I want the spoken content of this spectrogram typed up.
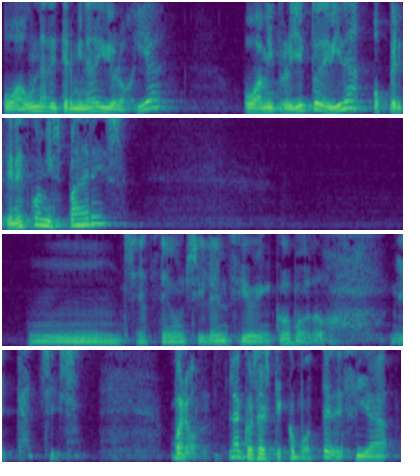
¿O a una determinada ideología? ¿O a mi proyecto de vida? ¿O pertenezco a mis padres? Mm, se hace un silencio incómodo. Me cachis. Bueno, la cosa es que, como te decía,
